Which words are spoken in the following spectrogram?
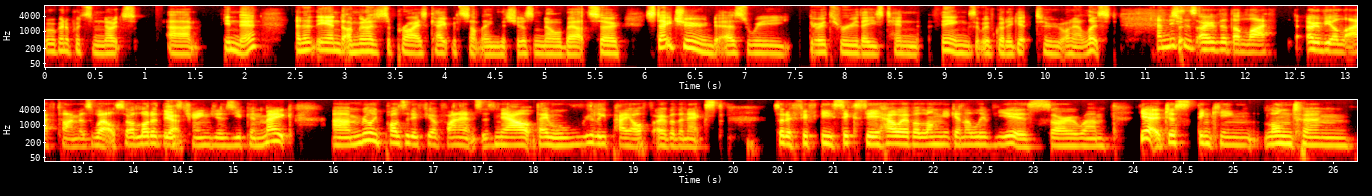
but we're going to put some notes um, in there. And at the end, I'm going to surprise Kate with something that she doesn't know about. So stay tuned as we go through these 10 things that we've got to get to on our list. And this so, is over the life over your lifetime as well. So a lot of these yeah. changes you can make um, really positive for your finances now, they will really pay off over the next sort of 50, 60, however long you're going to live years. So, um, yeah, just thinking long term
